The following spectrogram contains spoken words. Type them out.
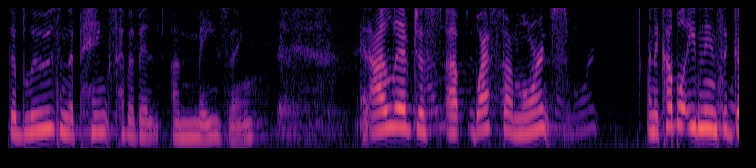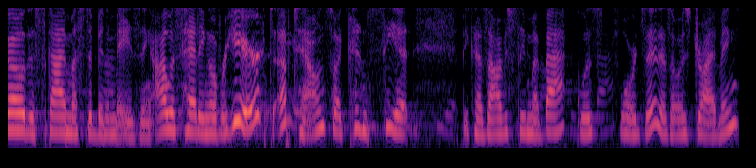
The blues and the pinks have been amazing. And I live just up west on Lawrence. And a couple evenings ago, the sky must have been amazing. I was heading over here to Uptown, so I couldn't see it because obviously my back was towards it as I was driving.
